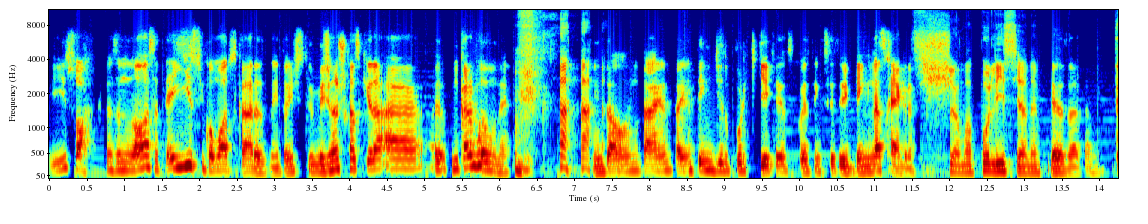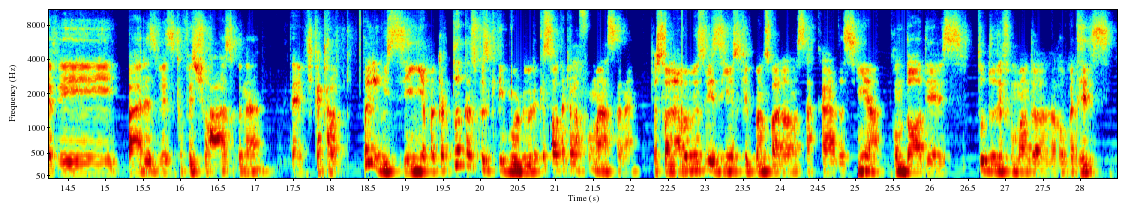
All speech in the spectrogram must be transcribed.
E só. Pensando, nossa, até isso incomoda os caras, né? Então a gente imagina a churrasqueira a, a, com carvão, né? então tá, tá entendido por que, que as coisas têm que ser bem nas regras. Chama a polícia, né? Exatamente. Teve várias vezes que eu fiz churrasco, né? Fica aquela linguiçinha, aquelas coisas que tem gordura que solta aquela fumaça, né? Eu só olhava meus vizinhos que põem os varal na sacada, assim, ó, com dó deles, tudo defumando a roupa deles.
